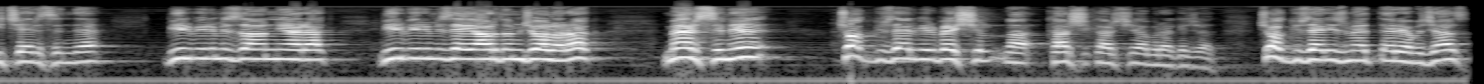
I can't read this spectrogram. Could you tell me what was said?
içerisinde birbirimizi anlayarak, birbirimize yardımcı olarak Mersin'i çok güzel bir beş yılla karşı karşıya bırakacağız. Çok güzel hizmetler yapacağız.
